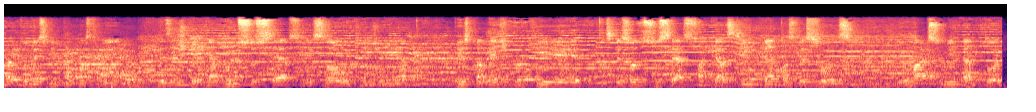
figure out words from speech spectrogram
para tudo isso que ele está construindo. Desejo que ele tenha muito sucesso nesse novo empreendimento, principalmente porque as pessoas de sucesso são aquelas que encantam as pessoas. E o Márcio me encantou.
